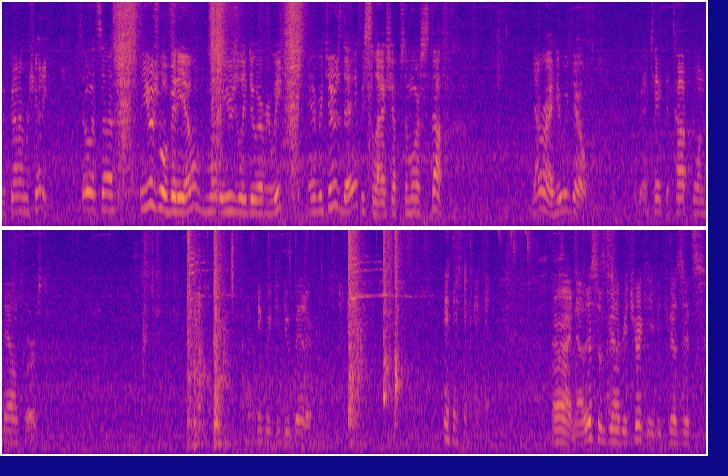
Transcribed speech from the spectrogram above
we've got our machete. So it's uh, the usual video, what we usually do every week. Every Tuesday, we slash up some more stuff. Alright, here we go. We're going to take the top one down first. I think we can do better. Alright, now this is going to be tricky because it's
